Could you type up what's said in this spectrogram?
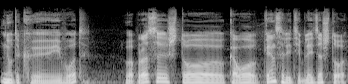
Ну так э, и вот. Вопросы, что кого канцелить и, блядь, за что?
